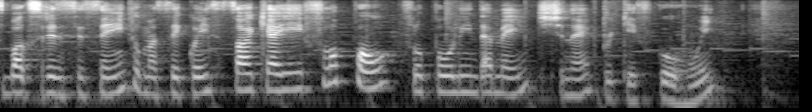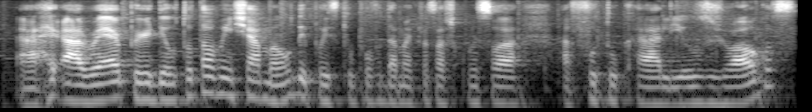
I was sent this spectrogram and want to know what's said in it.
Xbox 360, uma sequência, só que aí flopou. Flopou lindamente, né? Porque ficou ruim. A, a Rare perdeu totalmente a mão depois que o povo da Microsoft começou a, a futucar ali os jogos.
